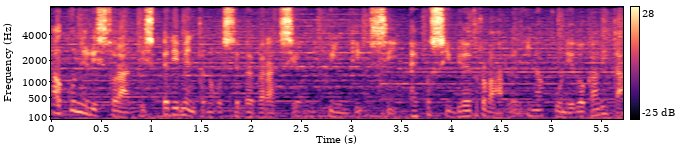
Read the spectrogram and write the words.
Alcuni ristoranti sperimentano queste preparazioni, quindi sì, è possibile trovarle in alcune località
